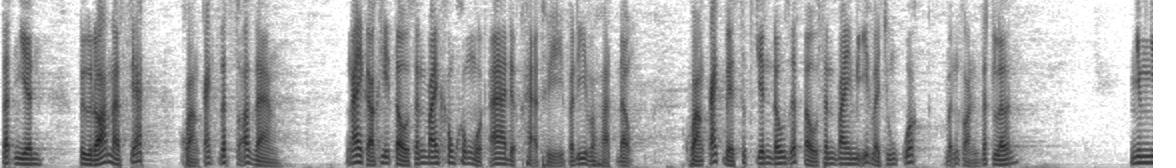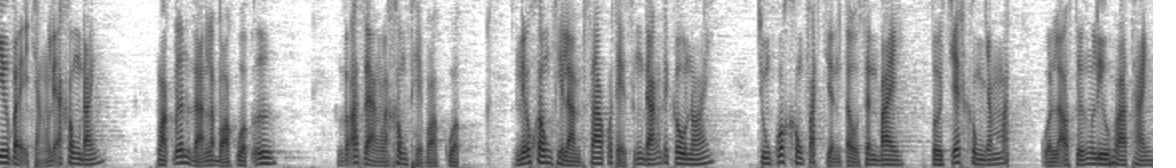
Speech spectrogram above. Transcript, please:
Tất nhiên, từ đó mà xét, khoảng cách rất rõ ràng. Ngay cả khi tàu sân bay 001A được hạ thủy và đi vào hoạt động, khoảng cách về sức chiến đấu giữa tàu sân bay Mỹ và Trung Quốc vẫn còn rất lớn. Nhưng như vậy chẳng lẽ không đánh? Hoặc đơn giản là bỏ cuộc ư? Rõ ràng là không thể bỏ cuộc. Nếu không thì làm sao có thể xứng đáng với câu nói Trung Quốc không phát triển tàu sân bay, tôi chết không nhắm mắt của lão tướng Lưu Hoa Thanh.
